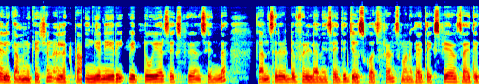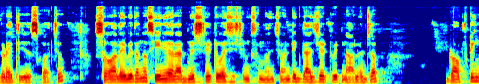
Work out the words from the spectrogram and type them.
telecommunication electronic engineering with two years experience in the considered field అనేసి అయితే చూసుకోవచ్చు ఫ్రెండ్స్ మనకైతే ఎక్స్పీరియన్స్ అయితే ఇక్కడైతే చూసుకోవచ్చు. సో అదేవిధంగా సీనియర్ అడ్మినిస్ట్రేటివ్ అసిస్టెంట్కి సంబంధించినటువంటి graduate with knowledge of drafting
